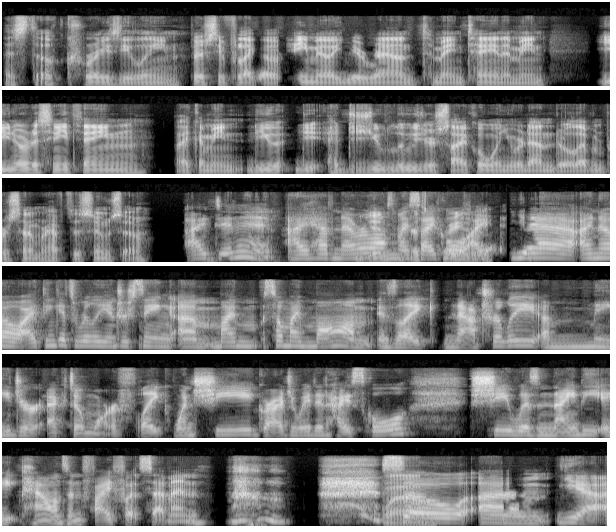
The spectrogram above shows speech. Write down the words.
That's still crazy lean especially for like a female year round to maintain. I mean you notice anything like i mean do you, do you did you lose your cycle when you were down to 11% i'm gonna have to assume so I didn't. I have never lost my That's cycle. Crazy. I yeah, I know. I think it's really interesting. Um my so my mom is like naturally a major ectomorph. Like when she graduated high school, she was 98 pounds and 5 foot 7. wow. So um yeah,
